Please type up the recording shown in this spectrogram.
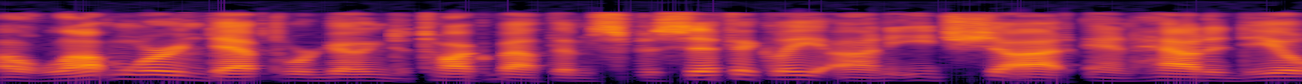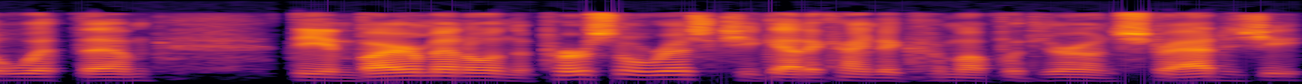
a lot more in depth. We're going to talk about them specifically on each shot and how to deal with them. The environmental and the personal risks, you got to kind of come up with your own strategy.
